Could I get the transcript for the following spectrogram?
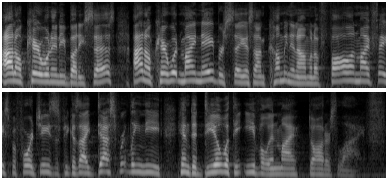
I don't care what anybody says. I don't care what my neighbors say as I'm coming and I'm going to fall on my face before Jesus because I desperately need Him to deal with the evil in my daughter's life.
